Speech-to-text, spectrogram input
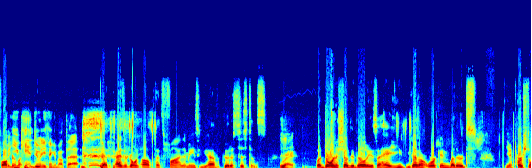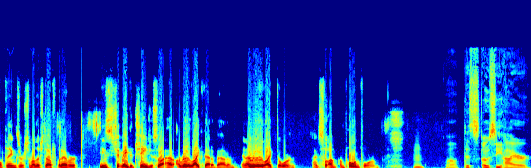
that But you might- can't do anything about that. Yeah, the guys are going up. That's fine. That means that you have good assistance. right. But Doeren has showed the ability to say, "Hey, you, you guys aren't working, whether it's you know, personal things or some other stuff, whatever." He's made the changes, so I, I really like that about him, and I hmm. really like Doeren. I just I'm, I'm pulling for him. Hmm. Well, this OC hire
